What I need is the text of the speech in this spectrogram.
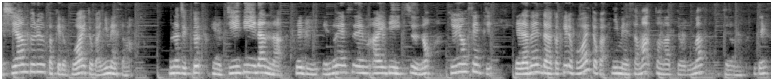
シアンブルー×ホワイトが2名様。同じく、え GD ランナーベビー NSMID2 の14センチ、ラベンダー×ホワイトが2名様となっております。こちらの靴です。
